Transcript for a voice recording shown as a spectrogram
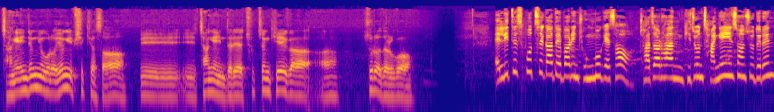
장애인 영역으로 영입시켜서 이, 이 장애인들의 출전 기회가 어, 줄어들고 엘리트 스포츠가 돼버린 종목에서 좌절한 기존 장애인 선수들은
